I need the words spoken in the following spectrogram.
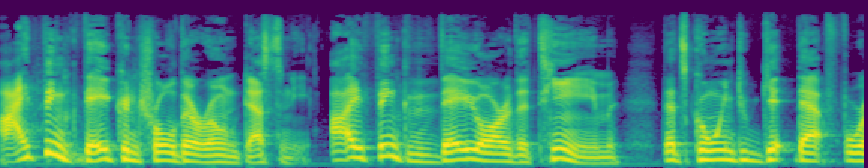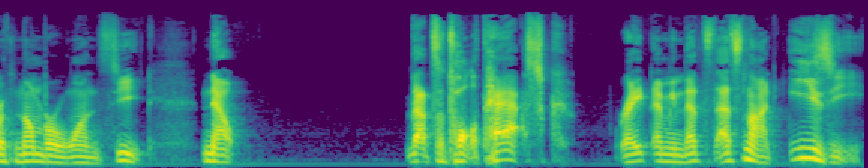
I think they control their own destiny. I think they are the team that's going to get that fourth number one seat. Now, that's a tall task, right? I mean, that's that's not easy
